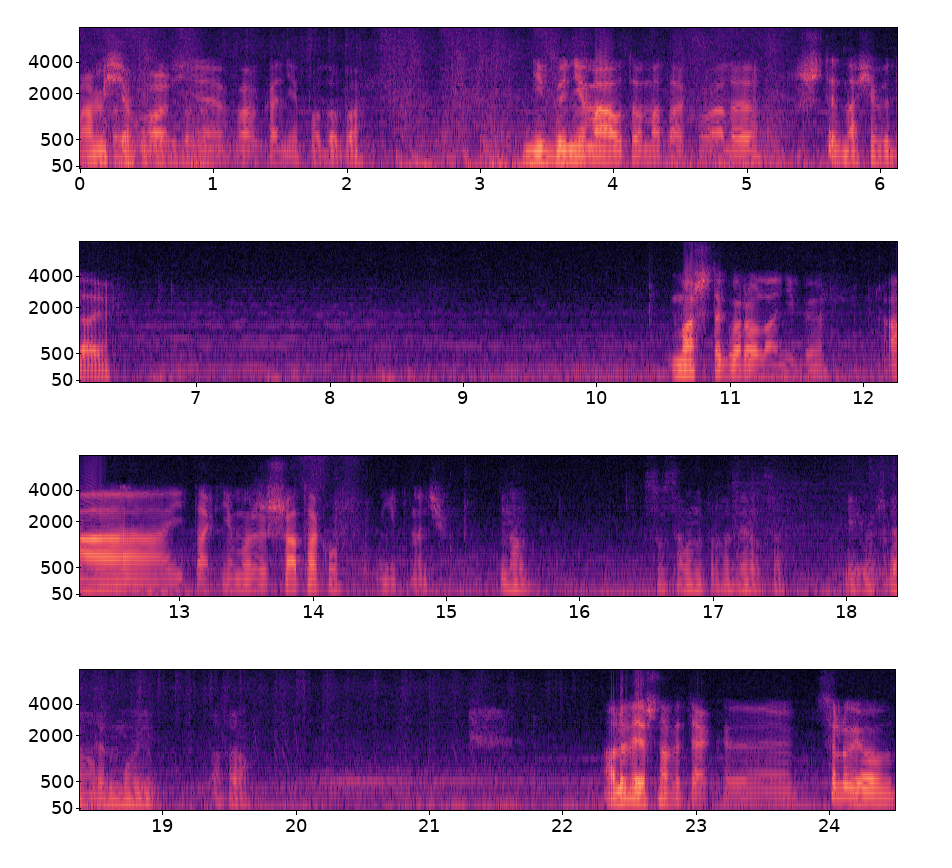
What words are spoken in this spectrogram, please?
A mi się właśnie walka nie podoba. Niby nie ma automataku, ale sztywna się wydaje. Masz tego rola niby, a i tak nie możesz ataków uniknąć. No. Są samonaprowadzające. Jak na przykład No. ten mój... Oto. Ale wiesz, nawet jak e, celują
